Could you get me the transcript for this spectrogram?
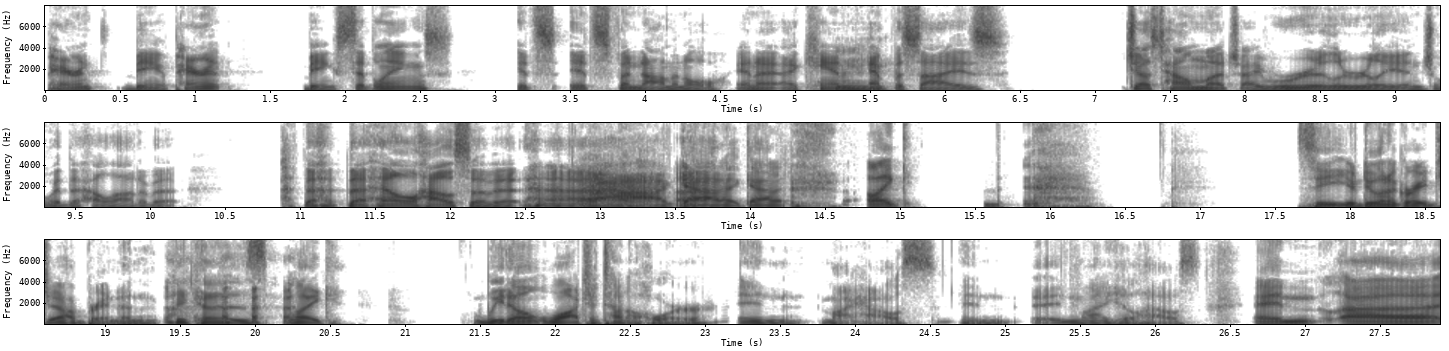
parent being a parent being siblings it's it's phenomenal and i, I can't Mm. emphasize just how much i really really enjoyed the hell out of it the the hell house of it ah, got it, got it. Like, see, you're doing a great job, Brandon, because like we don't watch a ton of horror in my house, in in my Hill House, and uh,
